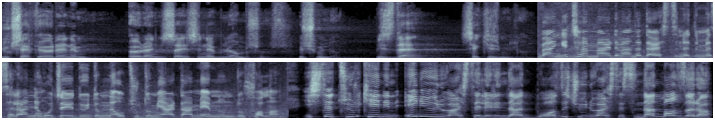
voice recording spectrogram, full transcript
yüksek öğrenim öğrenci sayısı ne biliyor musunuz? 3 milyon. Bizde 8 milyon. Ben geçen merdivende ders dinledim mesela. Ne hocayı duydum ne oturduğum yerden memnundum falan. İşte Türkiye'nin en iyi üniversitelerinden Boğaziçi Üniversitesi'nden manzara.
